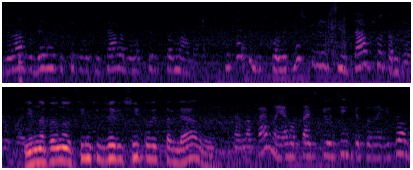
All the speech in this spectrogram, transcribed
взяла будинок і всі повиключала, бо Максим сказав, мама, ну що ти до школи? Книжки вже всі здав, що там вже робити? Їм, напевно, оцінки вже річні повиставляли. Та напевно, я гоптайські оцінки, то невідомо.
